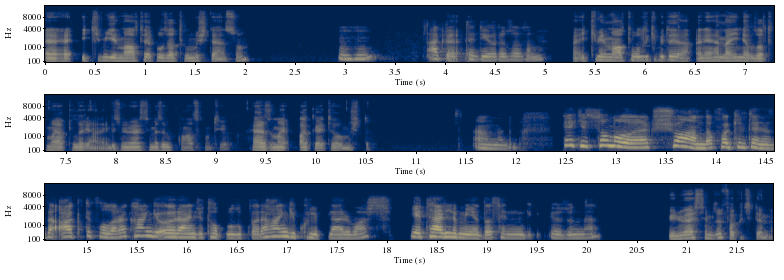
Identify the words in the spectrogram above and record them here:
E, 2026'ya kadar uzatılmıştı en son. Hı hı. Akredite diyoruz o zaman. Yani 2026 olduğu gibi de hani hemen yine uzatılma yapılır yani. Bizim üniversitemizde bu konuda sıkıntı yok. Her zaman akredite olmuştu. Anladım. Peki son olarak şu anda fakültenizde aktif olarak hangi öğrenci toplulukları, hangi kulüpler var? Yeterli mi ya da senin gözünden? Üniversitemizin fakültede mi?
